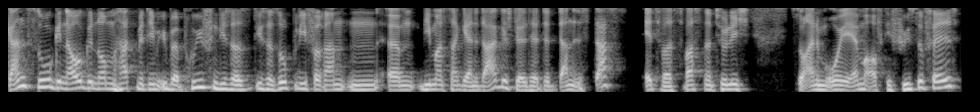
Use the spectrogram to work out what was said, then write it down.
ganz so genau genommen hat mit dem Überprüfen dieser, dieser Sublieferanten, ähm, wie man es dann gerne dargestellt hätte, dann ist das etwas, was natürlich so einem OEM auf die Füße fällt.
